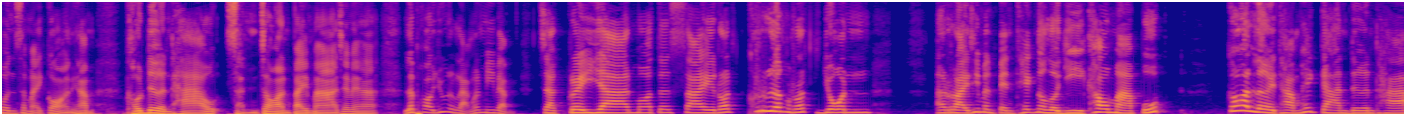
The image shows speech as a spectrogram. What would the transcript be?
คนสมัยก่อนครับเขาเดินเท้าสัญจรไปมาใช่ไหมฮะแล้วพอยุคหลังๆมันมีแบบจักรยานมอเตอร์ไซค์รถเครื่องรถยนต์ อะไรที่มันเป็นเทคโนโลยีเข้ามาปุ๊บ ก็เลยทำให้การเดินเท้า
